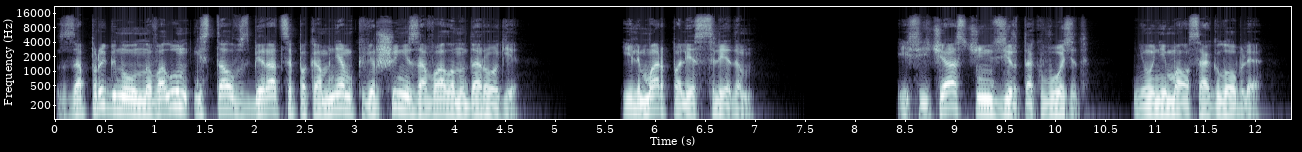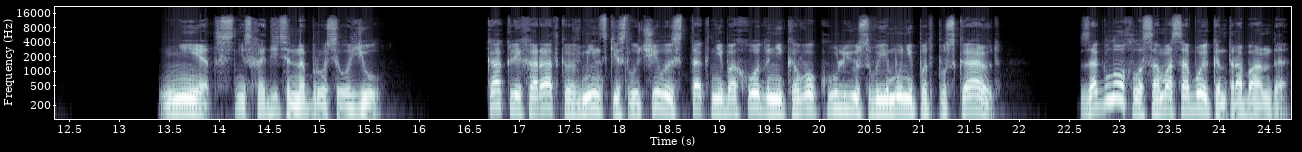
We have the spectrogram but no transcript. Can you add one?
Запрыгнул на валун и стал взбираться по камням к вершине завала на дороге. Ильмар полез следом. «И сейчас Чинзир так возит», — не унимался Оглобля. «Нет», — снисходительно бросил Юл. «Как лихорадка в Минске случилась, так небоходы никого к улью своему не подпускают. Заглохла сама собой контрабанда.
